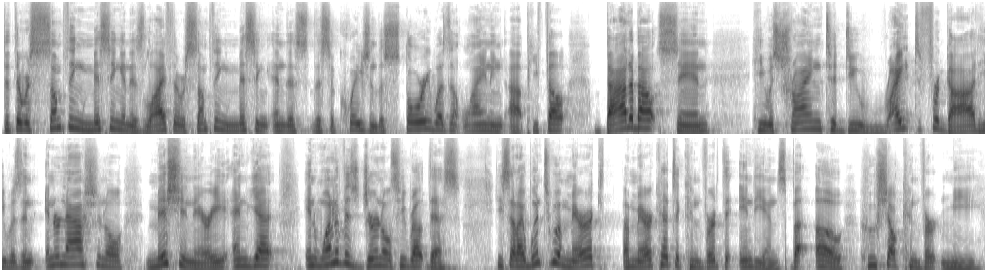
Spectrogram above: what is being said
that there was something missing in his life. There was something missing in this, this equation. The story wasn't lining up. He felt bad about sin. He was trying to do right for God. He was an international missionary. And yet, in one of his journals, he wrote this He said, I went to America, America to convert the Indians, but oh, who shall convert me?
